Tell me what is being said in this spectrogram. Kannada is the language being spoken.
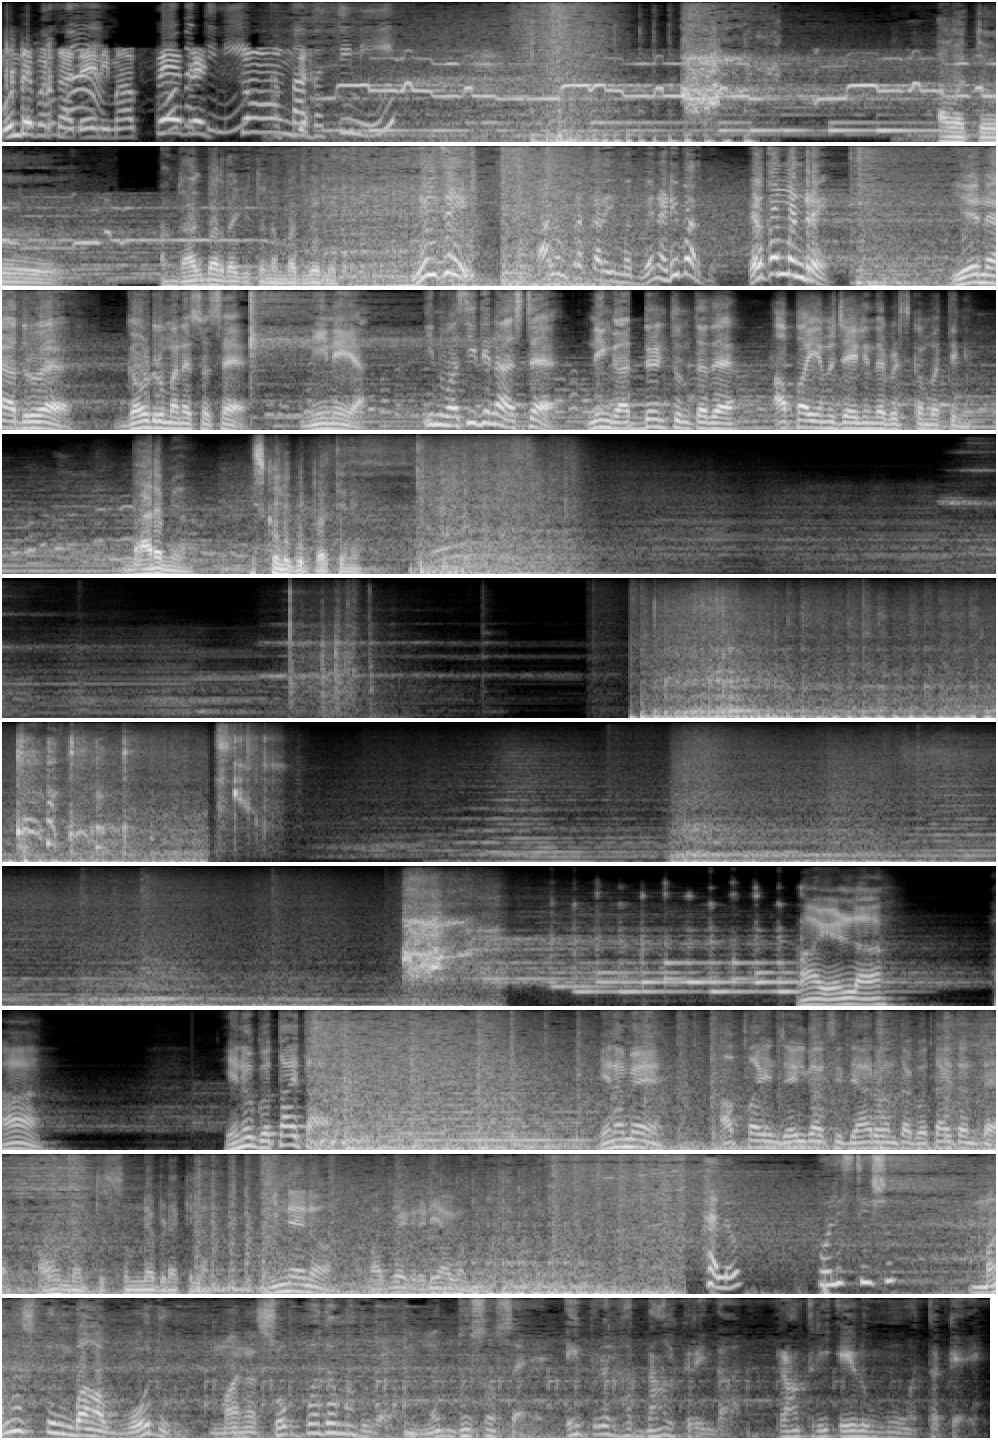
ಮುಂದೆ ಬರ್ತಾ ಇದೆ ನಿಮ್ಮ ಫೇವ್ರೆಟ್ ಸಾಂಗ್ ಬರ್ತೀನಿ. ಅವತ್ತು ಹಂಗಾಗ್ಬಾರ್ದಾಗಿತ್ತು ನಮ್ಮ ಮದ್ವೆಲಿ. ನಿಲ್ಸಿ! ಕಾನೂನು ಪ್ರಕಾರ ಈ ಮದ್ವೆ ನಡಿಬಾರ್ದು. ಹೇಳ್ಕೊಂಡ್ ಬನ್ರಿ ಏನೇ ಆದ್ರೂ ಗೌಡ್ರು ಮನೆ ಸೊಸೆ ನೀನೇಯ. ಇನ್ ವಸಿ ದಿನ ಅಷ್ಟೇ ನಿಂಗೆ ಹದಿನೆಂಟು ತುಂಬ್ತದೆ ಅಪ್ಪ ಏನು ಜೈಲಿಂದ ಬಿಡ್ಸ್ಕೊಂಡ್ ಬರ್ತೀನಿ ಬಾರಮ್ಯ ಇಸ್ಕೂಲಿಗೆ ಬಿಟ್ಟು ಬರ್ತೀನಿ ಹಾ ಹೇಳ. ಹಾ. ಏನೂ ಗೊತ್ತಾಯ್ತಾ? ಏನಮ್ಮೆ ಅಪ್ಪ ಏನ್ ಜೈಲ್ಗೆ ಹಾಕ್ಸಿದ್ ಯಾರು ಅಂತ ಗೊತ್ತಾಯ್ತಂತೆ? ಅವನಂತೂ ಸುಮ್ಮನೆ ಬಿಡಕ್ಕಿಲ್ಲ. ಇನ್ನೇನು ಮದ್ವೆಗೆ ರೆಡಿ ಆಗಮ್ಮ. ಹಲೋ ಪೊಲೀಸ್ ಸ್ಟೇಷನ್ ಮನಸ್ ತುಂಬಾ ಓದು ಮನಸೊಪ್ಪದ ಮದುವೆ. ಮುದ್ದು ಸೊಸೆ ಏಪ್ರಿಲ್ ಹದಿನಾಲ್ಕರಿಂದ ರಾತ್ರಿ ಏಳು ಮೂವತ್ತಕ್ಕೆ.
